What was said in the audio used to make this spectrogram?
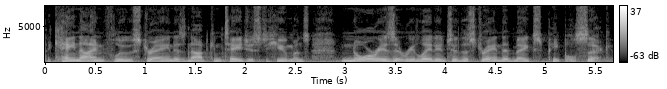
The canine flu strain is not contagious to humans, nor is it related to the strain that makes people sick.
